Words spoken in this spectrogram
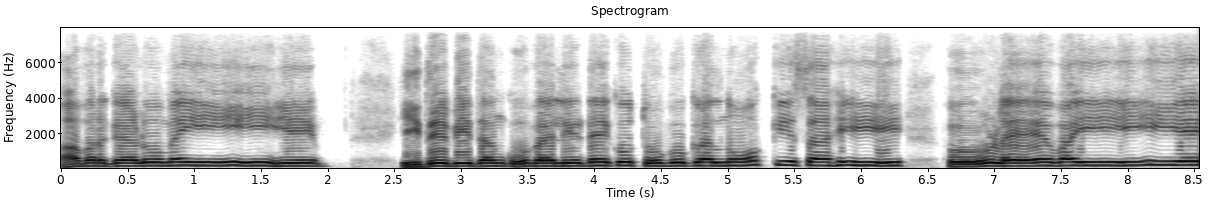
അവർകളുമയ്യേ. ഇത് വിധം കുവലിടെ കുത്തുബുകൾ നോക്കി സഹി ഹൂളേ വയ്യേ.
